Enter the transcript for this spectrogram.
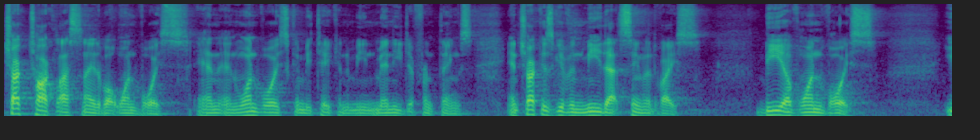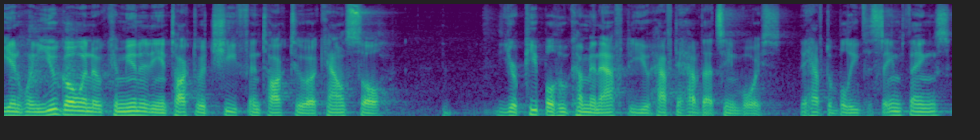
Chuck talked last night about one voice, and, and one voice can be taken to mean many different things. And Chuck has given me that same advice be of one voice. Ian, when you go into a community and talk to a chief and talk to a council, your people who come in after you have to have that same voice. They have to believe the same things.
